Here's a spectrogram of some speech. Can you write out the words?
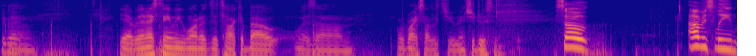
But go ahead. Um, yeah, but the next thing we wanted to talk about was um. Well, Bryce, I'll let you introduce it. So obviously,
